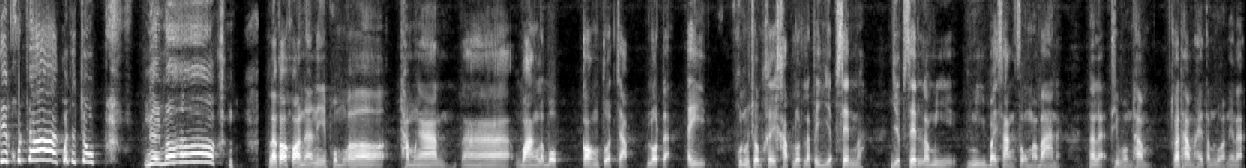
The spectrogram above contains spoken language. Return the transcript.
เรียนโคตรยากกว่าจะจบ เหนื่อยมาก แล้วก็ก่อนหน้านี้ผมก็ทำงานาวางระบบกล้องตรวจจับรถอะไอคุณผู้ชมเคยขับรถแล้วไปเหยียบเส้นปะเหยียบเส้นแล้วมีมีใบสั่งส่งมาบ้านอะนั่นแหละที่ผมทำก็ทำให้ตำรวจนี่แหละ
